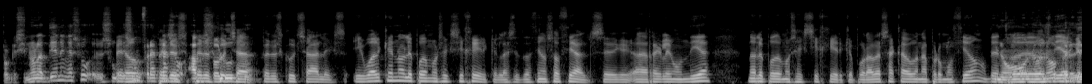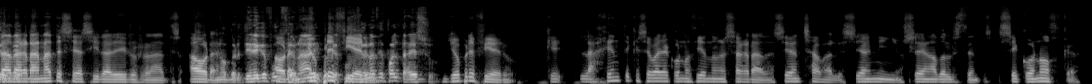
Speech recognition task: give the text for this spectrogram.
Porque si no la tienen, eso es un, es un fracaso es- pero absoluto. Escucha, pero escucha, Alex, igual que no le podemos exigir que la situación social se arregle en un día, no le podemos exigir que por haber sacado una promoción, dentro No, de no, dos no, días pero digo grada que- granates sea Sirareiros granates. Ahora, No, pero tiene que Ahora, funcionar yo y para que funcione prefiero- hace falta eso. yo prefiero que la gente que se vaya conociendo en esa grada, sean chavales, sean niños, sean adolescentes, se conozca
